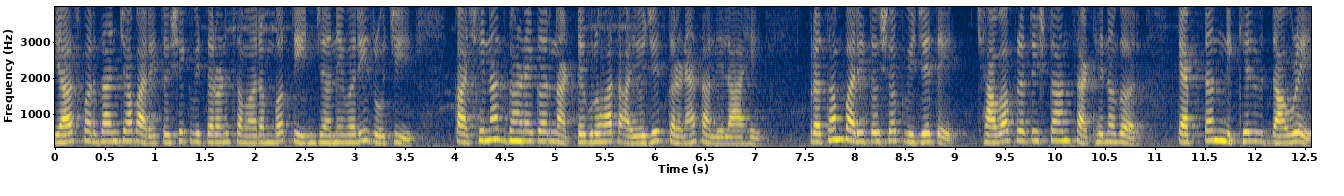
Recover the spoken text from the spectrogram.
या स्पर्धांच्या पारितोषिक वितरण समारंभ तीन जानेवारी रोजी काशीनाथ घाणेकर नाट्यगृहात आयोजित करण्यात आलेला आहे. प्रथम पारितोषिक विजेते छावा प्रतिष्ठान साठेनगर कॅप्टन निखिल डावळे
